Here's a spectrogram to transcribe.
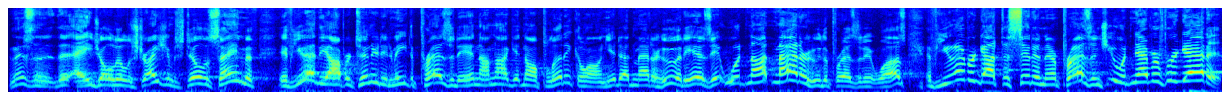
and this is the age old illustration, but still the same. If, if you had the opportunity to meet the president, I'm not getting all political on you, it doesn't matter who it is, it would not matter who the president was. If you ever got to sit in their presence, you would never forget it.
